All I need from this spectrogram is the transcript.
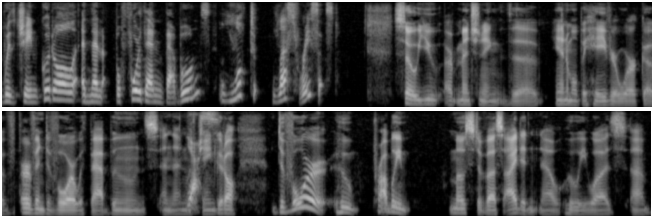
with Jane Goodall and then before then baboons looked less racist. So you are mentioning the animal behavior work of Irven DeVore with baboons and then with yes. Jane Goodall. DeVore, who probably most of us, I didn't know who he was um,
